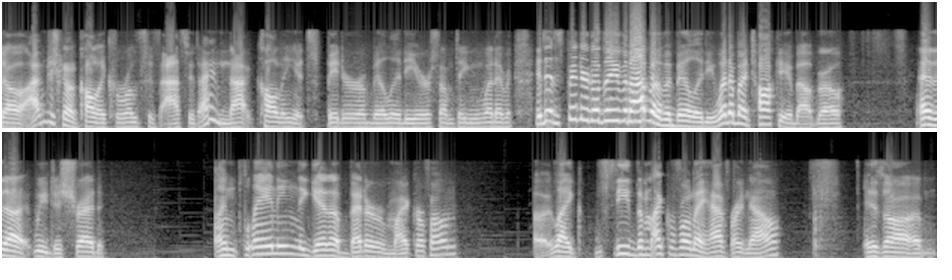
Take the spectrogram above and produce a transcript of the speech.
So I'm just gonna call it corrosive acid. I am not calling it spitter ability or something, whatever. And then spitter doesn't even have an ability. What am I talking about, bro? And uh, we just shred. I'm planning to get a better microphone uh, like see the microphone I have right now is um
